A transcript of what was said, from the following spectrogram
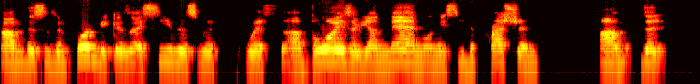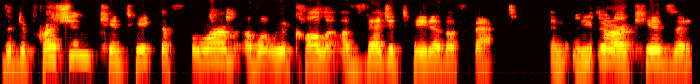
um, this is important because I see this with, with uh, boys or young men when we see depression. Um, the, the depression can take the form of what we would call a, a vegetative effect. And these are our kids that,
